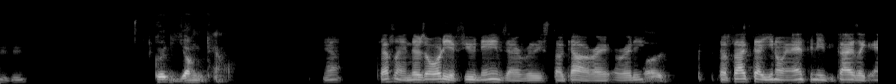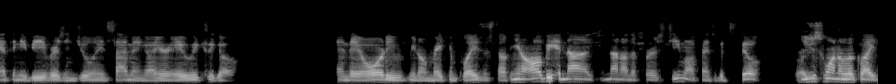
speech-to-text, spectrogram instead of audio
mm-hmm. good young talent. Yeah. Definitely, and there's already a few names that have really stuck out, right? Already, right. the fact that you know Anthony guys like Anthony Beavers and Julien Simon got here eight weeks ago, and they already you know making plays and stuff. You know, albeit not not on the first team offense, but still, right. you just want to look like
